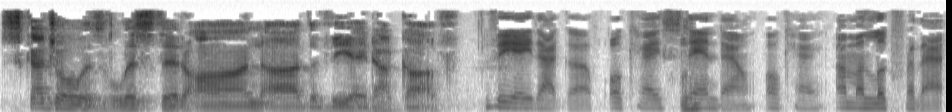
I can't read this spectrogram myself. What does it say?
schedule is listed on uh, the va.gov. VA.gov. Okay, stand mm-hmm. down. Okay, I'm gonna look for that.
